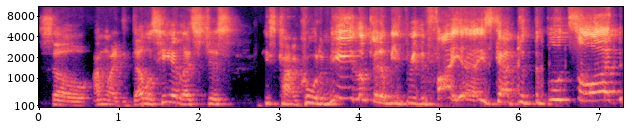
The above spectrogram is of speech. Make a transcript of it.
So I'm like, the devil's here, let's just he's kind of cool to me. Look at him, he's breathing fire. He's got the, the boots on.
